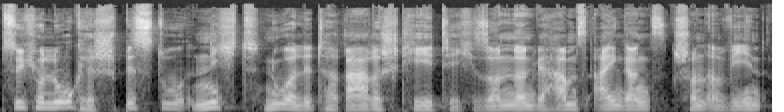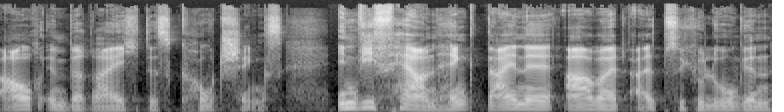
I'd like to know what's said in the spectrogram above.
Psychologisch bist du nicht nur literarisch tätig, sondern wir haben es eingangs schon erwähnt, auch im Bereich des Coachings. Inwiefern hängt deine Arbeit als Psychologin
